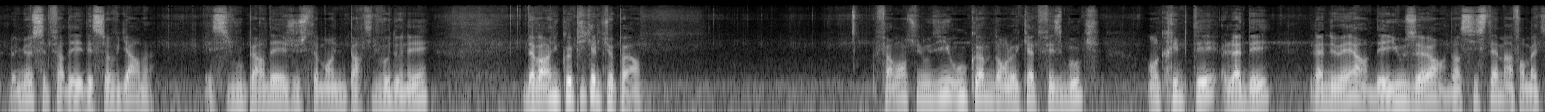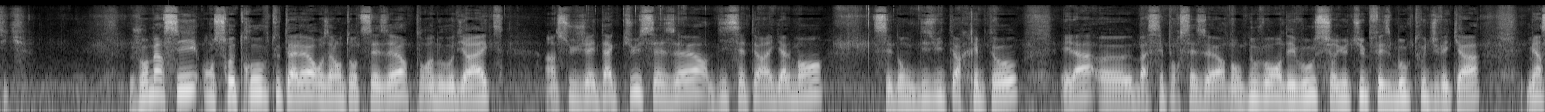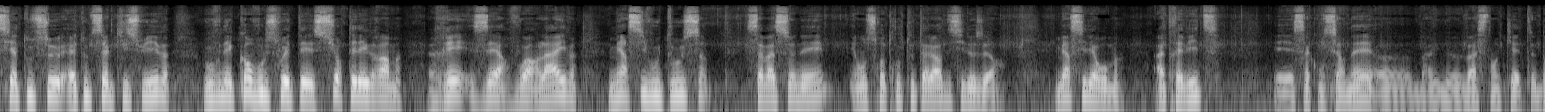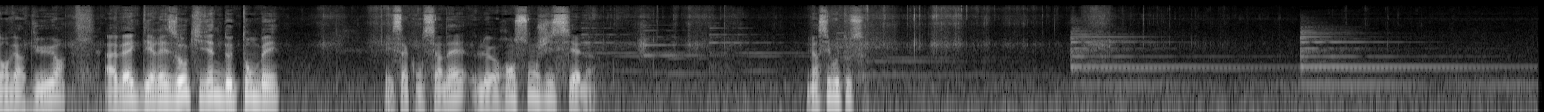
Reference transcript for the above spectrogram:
Le mieux, c'est de faire des, sauvegardes. Et si vous perdez justement une partie de vos données, d'avoir une copie quelque part. Fernand, tu nous dis, ou comme dans le cas de Facebook, encrypter l'AD, l'annuaire des users d'un système informatique. Je vous remercie. On se retrouve tout à l'heure aux alentours de 16h pour un nouveau direct. Un sujet d'actu 16h, 17h également. C'est donc 18h crypto. Et là, euh, bah, c'est pour 16h. Donc nouveau rendez-vous sur YouTube, Facebook, Twitch, VK. Merci à tous ceux et à toutes celles qui suivent. Vous venez quand vous le souhaitez sur Telegram, Réservoir Live. Merci vous tous. Ça va sonner. Et on se retrouve tout à l'heure d'ici 2h. Merci les rooms. À très vite. Et ça concernait euh, bah, une vaste enquête d'envergure avec des réseaux qui viennent de tomber. Et ça concernait le rançongiciel. Merci vous tous.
